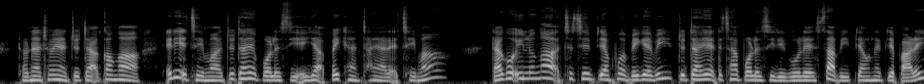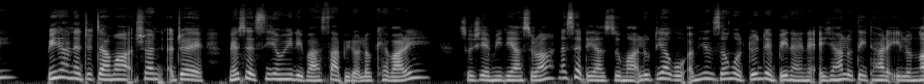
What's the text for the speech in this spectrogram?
။ဒေါ်နယ်ထရန့်ရဲ့ Twitter အကောင့်ကအဲ့ဒီအချိန်မှာ Twitter ရဲ့ policy အရပိတ်ခံထားရတဲ့အချိန်မှာ ဒါကို Elon ကချက်ချင်းပြန်ဖွင့်ပေးခဲ့ပြီး Twitter ရဲ့တခြား policy တွေကိုလည်းစပြီးပြောင်းလဲပစ်ပါတယ်။ပြီးတာနဲ့ Twitter မှာ Trump အတွက်မဲဆွယ်စည်းရုံးရေးတွေပါစပြီးတော့လုပ်ခဲ့ပါတယ်။ social media ဆိုတာ21ရာစုမှာလူတစ်ယောက်ကိုအမြင့်ဆုံးကိုတွင်းတင်ပေးနိုင်တဲ့အရာလို့သိထားတဲ့ Elon က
